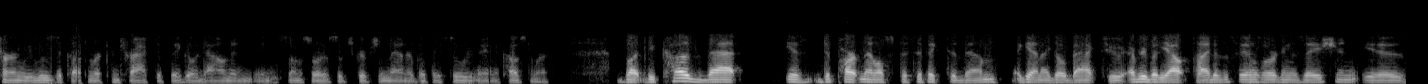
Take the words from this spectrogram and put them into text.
churn, we lose a customer. Contract if they go down in, in some sort of subscription manner, but they still remain a customer. But because that is departmental specific to them. Again, I go back to everybody outside of the sales organization is,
